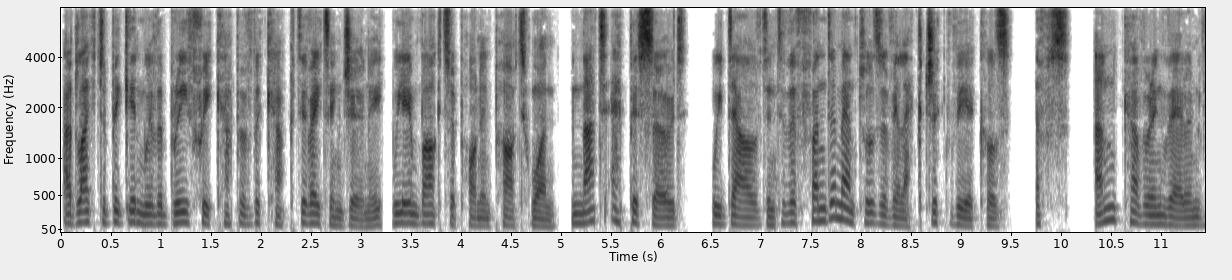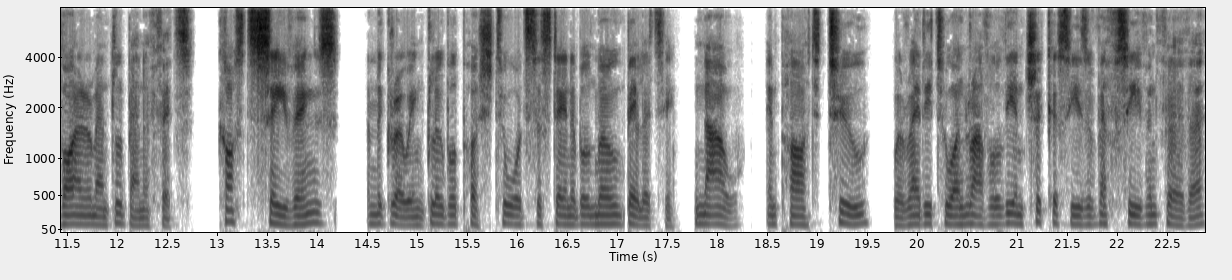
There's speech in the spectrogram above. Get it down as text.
I'd like to begin with a brief recap of the captivating journey we embarked upon in Part 1. In that episode, we delved into the fundamentals of electric vehicles, EVs, uncovering their environmental benefits, cost savings, and the growing global push towards sustainable mobility. Now, in Part 2, we're ready to unravel the intricacies of EVs even further,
